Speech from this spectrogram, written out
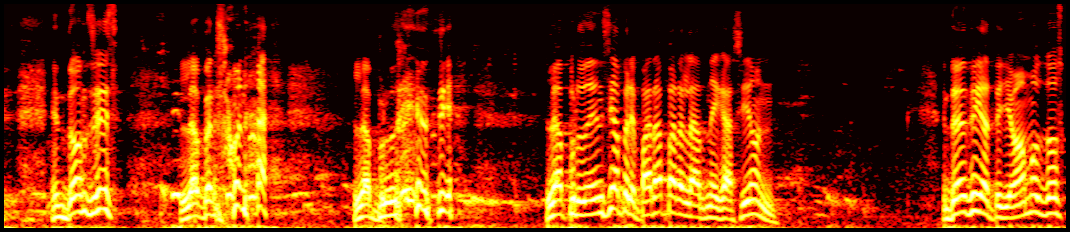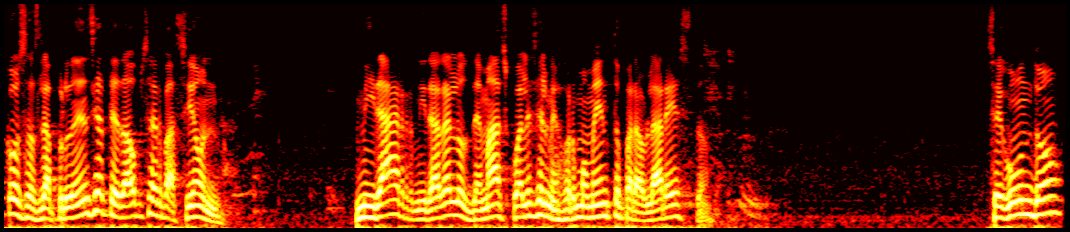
Entonces, la persona, la prudencia, la prudencia prepara para la abnegación. Entonces, fíjate, llevamos dos cosas. La prudencia te da observación. Mirar, mirar a los demás. ¿Cuál es el mejor momento para hablar esto? Segundo,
